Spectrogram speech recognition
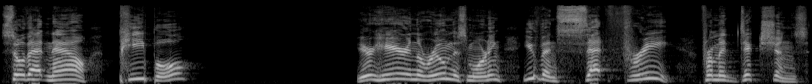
So that now people, you're here in the room this morning, you've been set free from addictions,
